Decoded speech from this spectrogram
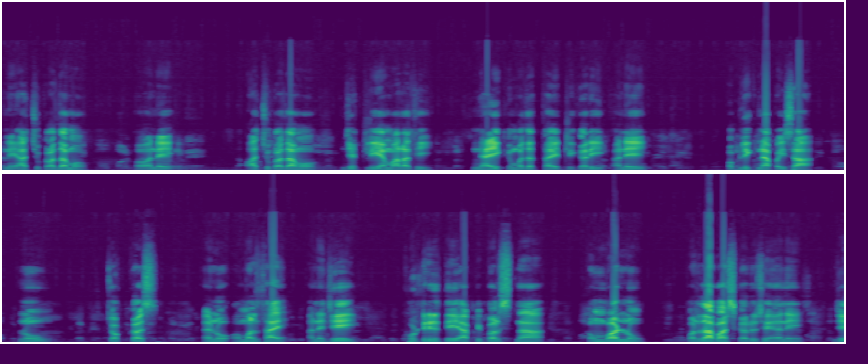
અને આ ચુકાદામાં અને આ ચુકાદામાં જેટલી અમારાથી ન્યાયિક મદદ થાય એટલી કરી અને પબ્લિકના પૈસાનું ચોક્કસ એનો અમલ થાય અને જે ખોટી રીતે આ પીપલ્સના કૌભાંડનું પર્દાફાશ કર્યું છે અને જે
